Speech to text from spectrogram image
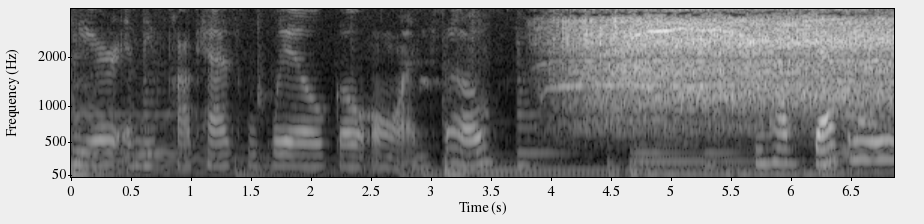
here, and these podcasts will go on. So, you have definitely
